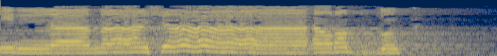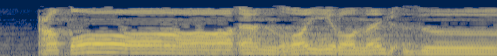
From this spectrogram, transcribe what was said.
إلا ما شاء ربك عطاء غير مجزوز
